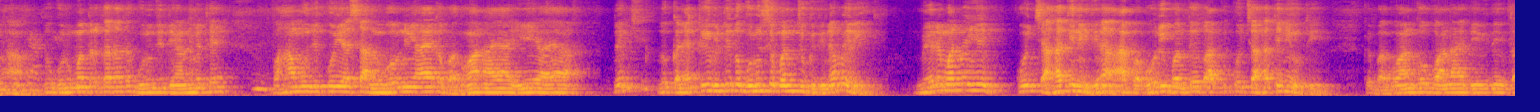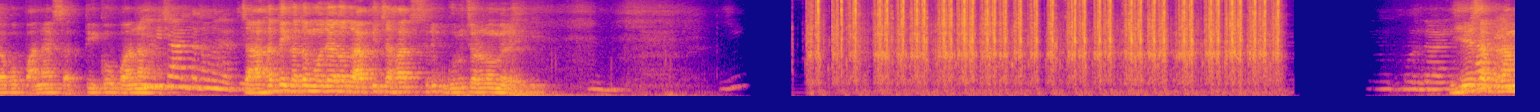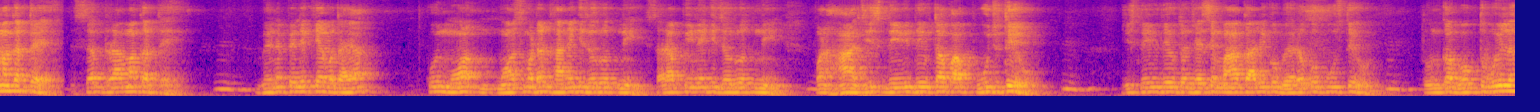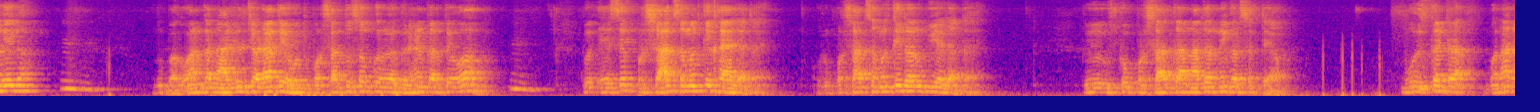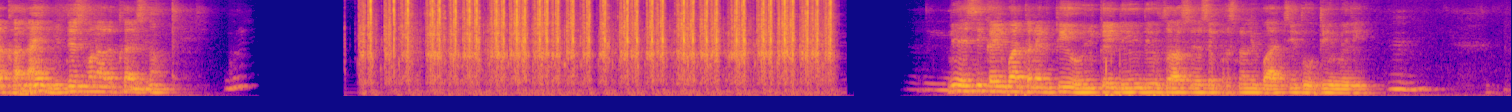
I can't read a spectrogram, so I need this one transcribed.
हाँ तो गुरु मंत्र कर रहा था गुरु जी ध्यान में थे। वहाँ मुझे कोई ऐसा अनुभव नहीं आया कि भगवान आया ये आया। देख तो कनेक्टिविटी तो गुरु से बन चुकी थी ना मेरी। मेरे मन में ये कोई चाहत ही नहीं थी ना। आप अघोरी बनते हो तो आपकी कोई चाहत ही नहीं होती कि भगवान को पाना है देवी देवता को पाना है शक्ति को पाना है। चाहत ही खत्म हो जाएगा तो आपकी चाहत सिर्फ़ गुरु चरणों में रहेगी। ये सब ड्रामा करते हैं सब ड्रामा करते हैं। हम्म, मैंने पहले क्या बताया? कोई मांस मटन खाने की ज़रूरत नहीं शराब पीने की ज़रूरत नहीं। पर हाँ जिस देवी देवता को आप पूजते हो हम्म, जिस देवी देवता जैसे महाकाली को भैरव को पूजते हो हम्म, तो उनका भोग तो वही लगेगा। तो भगवान का नारियल चढ़ाते हो तो प्रसाद तो सब ग्रहण करते हो आप। तो ऐसे प्रसाद समझ के खाया जाता है और प्रसाद समझ के दारू पिया जाता है। तो उसको प्रसाद का अनादर नहीं कर सकते आप। वो इसका बना रखा ना बिज़नेस बना रखा है इसका। ऐसी कई बार कनेक्टिविटी हुई, कई देवी देवता से ऐसे पर्सनली बातचीत होती है मेरी।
